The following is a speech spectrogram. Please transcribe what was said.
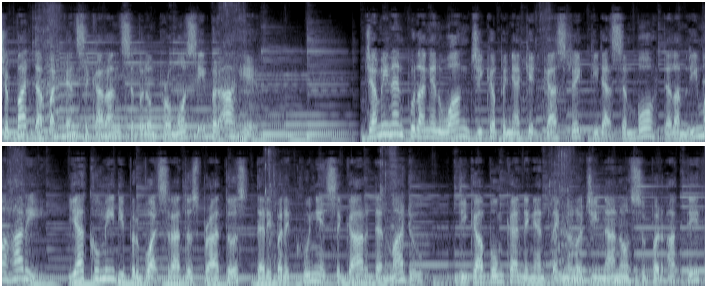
Cepat dapatkan sekarang sebelum promosi berakhir. Jaminan pulangan wang jika penyakit gastrik tidak sembuh dalam 5 hari. Yakumi diperbuat 100% daripada kunyit segar dan madu, digabungkan dengan teknologi nano super aktif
